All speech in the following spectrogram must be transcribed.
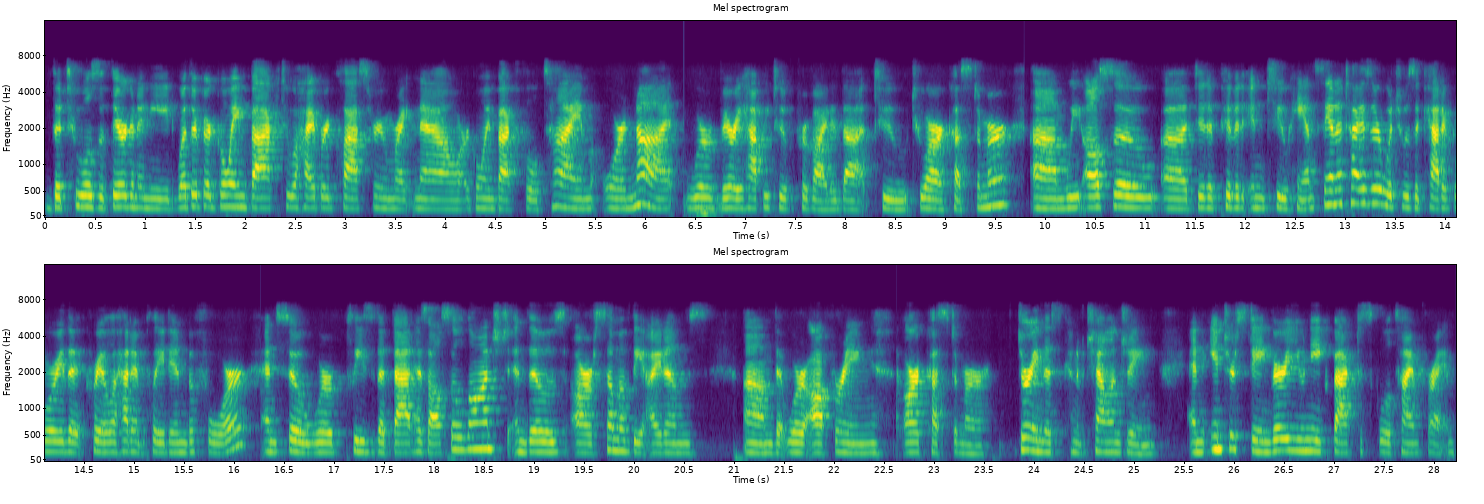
the tools that they're going to need, whether they're going back to a hybrid classroom right now or going back full time or not. We're very happy to have provided that to to our customer. Um, we also uh, did a pivot into hand sanitizer, which was a category that Crayola hadn't played in before, and so we're pleased that that has also launched. And those are some of the items um, that we're offering our customer during this kind of challenging and interesting, very unique back to school timeframe.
